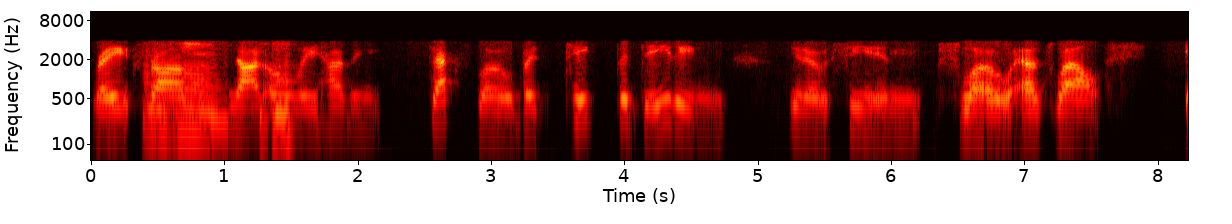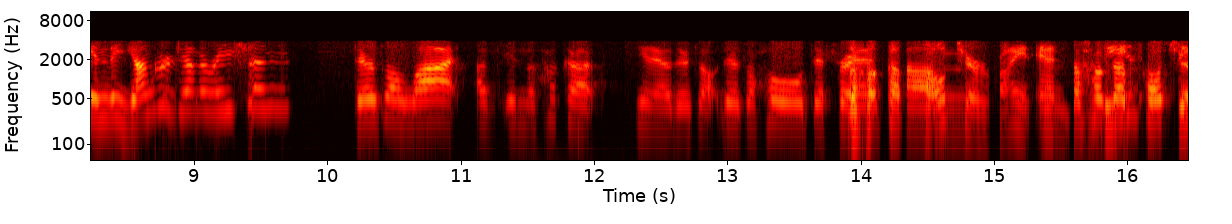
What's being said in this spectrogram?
right from Mhm. not Mhm. only having sex slow but take the dating you know scene slow as well in the younger generation, there's a lot of in the hookup. You know, there's a there's a whole The different hookup um, culture, right? And the hookup these, culture these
